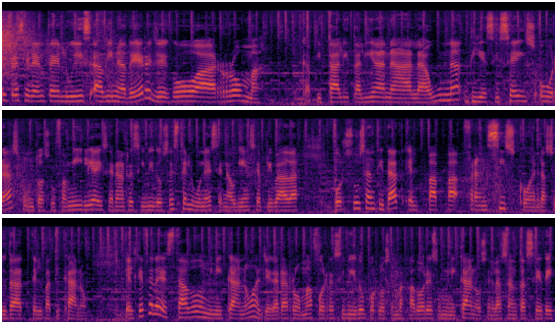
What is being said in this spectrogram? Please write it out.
El presidente Luis Abinader llegó a Roma, capital italiana, a la 1.16 horas junto a su familia y serán recibidos este lunes en audiencia privada por su santidad el Papa Francisco en la ciudad del Vaticano. El jefe de Estado dominicano, al llegar a Roma, fue recibido por los embajadores dominicanos en la Santa Sede,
